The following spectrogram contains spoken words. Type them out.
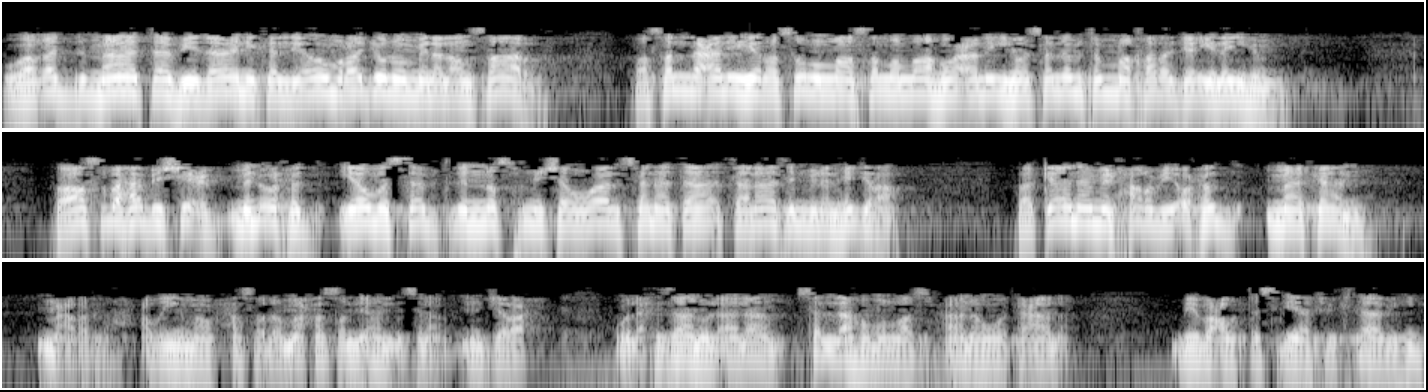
وقد مات في ذلك اليوم رجل من الأنصار فصلى عليه رسول الله صلى الله عليه وسلم ثم خرج إليهم. فأصبح بشعب من أحد يوم السبت للنصف من شوال سنة ثلاث من الهجرة فكان من حرب أحد ما كان. معركة عظيمة وحصل ما حصل لأهل الإسلام من الجراح والأحزان والآلام سلاهم الله سبحانه وتعالى ببعض التسليات في كتابه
